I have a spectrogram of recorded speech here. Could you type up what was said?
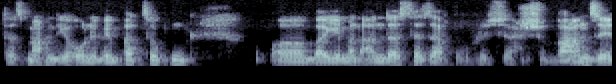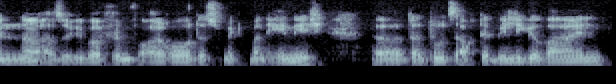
das machen die ohne Wimperzucken. Äh, bei jemand anders, der sagt, oh, das ist ja Wahnsinn, ne? also über 5 Euro, das schmeckt man eh nicht, äh, da tut's auch der billige Wein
